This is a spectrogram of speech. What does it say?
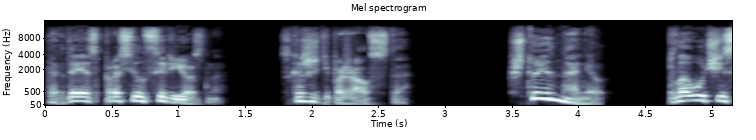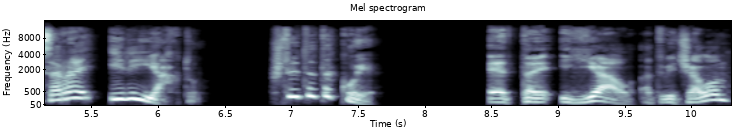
Тогда я спросил серьезно. — Скажите, пожалуйста, что я нанял? Плавучий сарай или яхту? Что это такое? — Это ял, — отвечал он,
